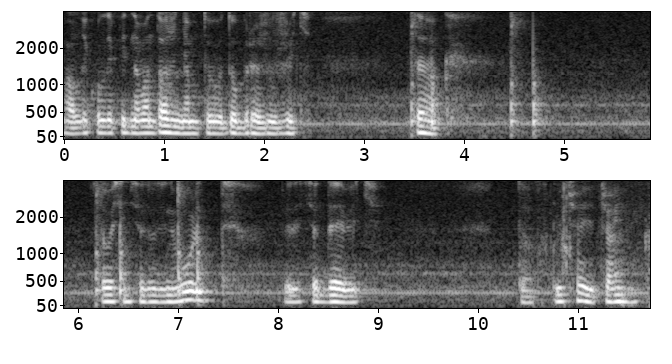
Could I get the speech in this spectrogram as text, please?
Але коли під навантаженням, то добре жужжить. Так. 181 вольт, 59. Так, включаю чайник.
